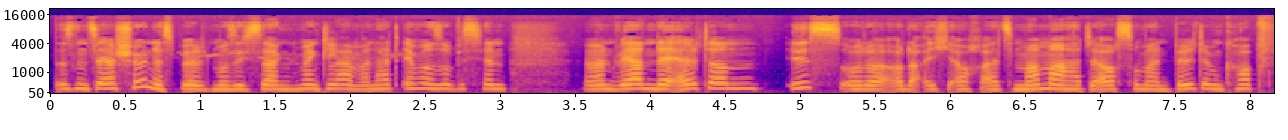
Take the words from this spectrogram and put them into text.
Das ist ein sehr schönes Bild, muss ich sagen. Ich meine, klar, man hat immer so ein bisschen, wenn man werdende Eltern ist oder, oder ich auch als Mama hatte auch so mein Bild im Kopf,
